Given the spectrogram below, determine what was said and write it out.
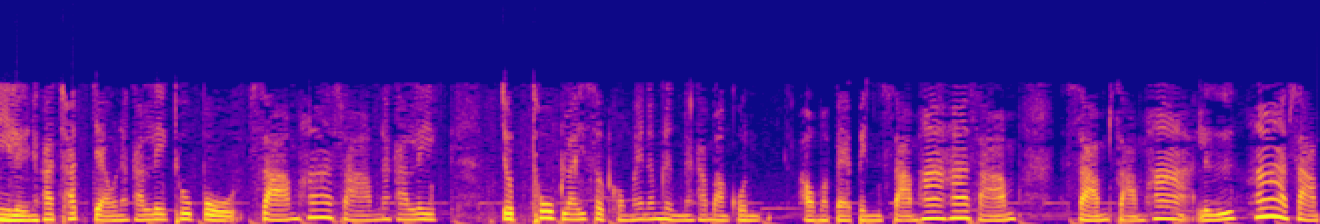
นี่เลยนะคะ ชัดแจ๋วนะคะ เลขทูปปู่สามห้าสามนะคะ เลขจุดทูบไลฟ์สดของแม่น้ำหนึ่งนะคะ บางคนเอามาแปลเป็นสามห้าห้าสามสามสามห้าหรือห้าสาม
